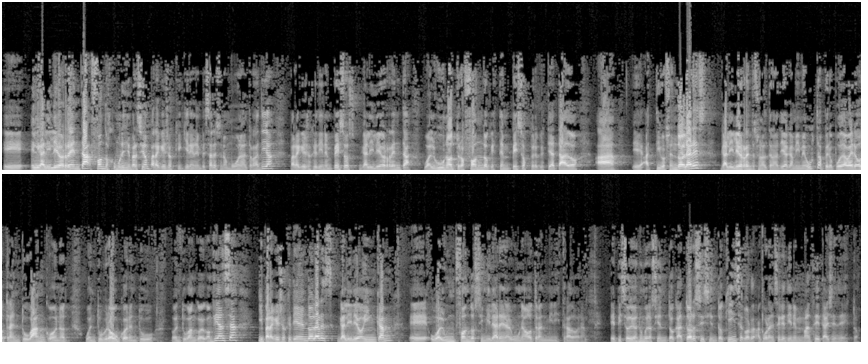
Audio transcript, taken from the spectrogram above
eh, el Galileo Renta, fondos comunes de inversión para aquellos que quieren empezar, es una muy buena alternativa. Para aquellos que tienen pesos, Galileo Renta o algún otro fondo que esté en pesos pero que esté atado a eh, activos en dólares. Galileo Renta es una alternativa que a mí me gusta, pero puede haber otra en tu banco o en, tu broker o en tu banco de confianza. Y para aquellos que tienen dólares, Galileo Income eh, o algún fondo similar en alguna otra administradora. Episodios número 114 y 115, acuérdense que tienen más detalles de esto.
